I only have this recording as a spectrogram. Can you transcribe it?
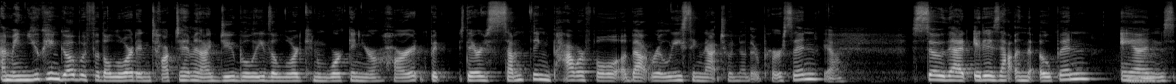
I mean, you can go before the Lord and talk to Him, and I do believe the Lord can work in your heart, but there's something powerful about releasing that to another person Yeah. so that it is out in the open mm-hmm. and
